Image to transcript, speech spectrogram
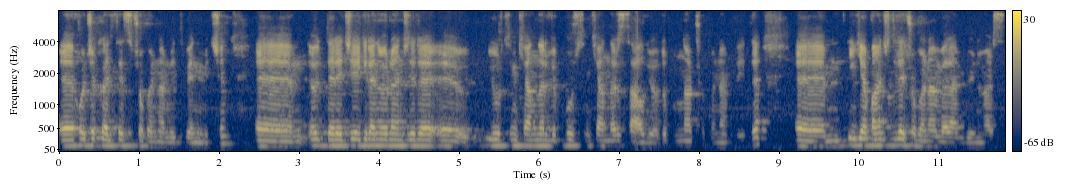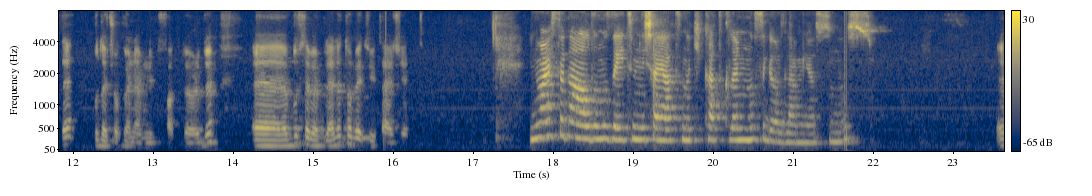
e, hoca kalitesi çok önemliydi benim için. Ee, dereceye giren öğrencilere e, yurt imkanları ve burs imkanları sağlıyordu. Bunlar çok önemliydi. Ee, yabancı dile çok önem veren bir üniversite. Bu da çok önemli bir faktördü. Ee, bu sebeplerle TOBETÜ'yü tercih ettim. Üniversitede aldığınız eğitimin iş hayatındaki katkılarını nasıl gözlemliyorsunuz? Ee,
